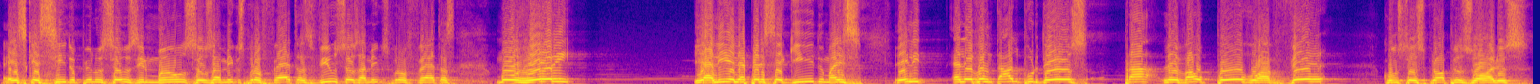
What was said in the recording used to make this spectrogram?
é esquecido pelos seus irmãos, seus amigos profetas, viu seus amigos profetas morrerem, e ali ele é perseguido, mas ele é levantado por Deus para levar o povo a ver com seus próprios olhos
